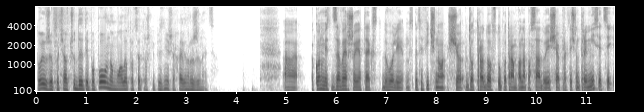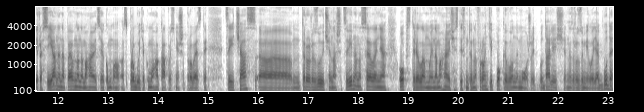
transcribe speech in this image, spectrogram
Той вже почав чудити по повному, але про це трошки пізніше. Хай він розженеться. Економіст завершує текст доволі специфічно, що до, до вступу Трампа на посаду є ще практично три місяці, і росіяни напевно намагаються якомога спробують якомога капусніше провести цей час, е, тероризуючи наше цивільне населення обстрілами, намагаючись тиснути на фронті, поки вони можуть, бо далі ще не зрозуміло, як буде.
